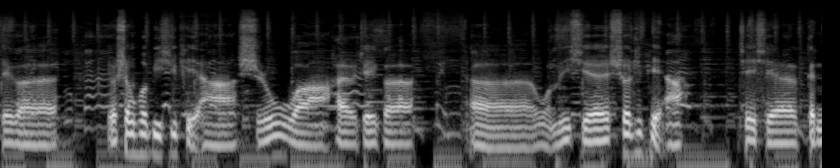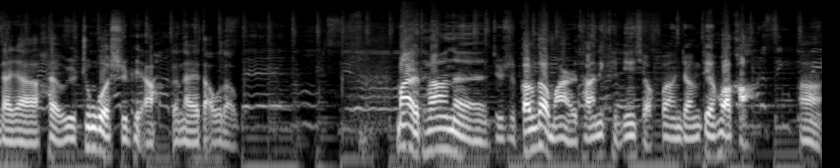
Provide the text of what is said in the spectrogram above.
这个有生活必需品啊，食物啊，还有这个呃我们一些奢侈品啊，这些跟大家还有中国食品啊，跟大家捣鼓捣鼓。马耳他呢，就是刚到马耳他，你肯定想换一张电话卡啊。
